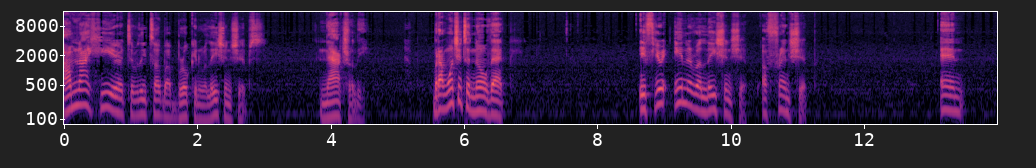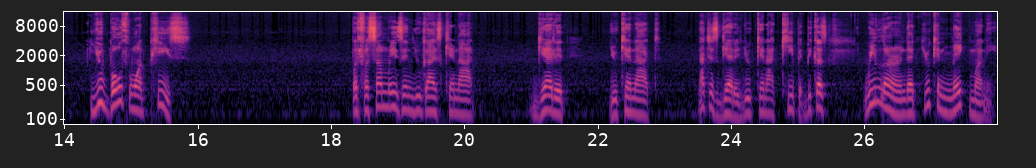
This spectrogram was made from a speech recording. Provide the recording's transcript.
I'm not here to really talk about broken relationships naturally. But I want you to know that if you're in a relationship, a friendship, and you both want peace, but for some reason you guys cannot get it, you cannot, not just get it, you cannot keep it. Because we learned that you can make money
